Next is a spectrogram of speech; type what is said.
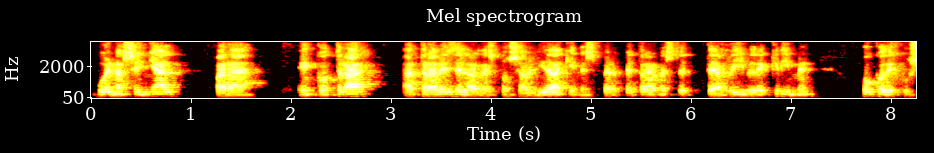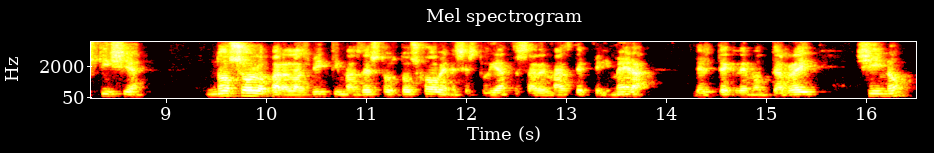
buena señal para encontrar a través de la responsabilidad a quienes perpetraron este terrible crimen, poco de justicia, no solo para las víctimas de estos dos jóvenes estudiantes, además de primera del TEC de Monterrey, sino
